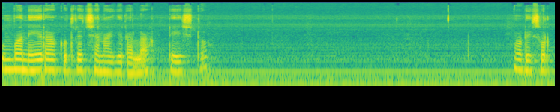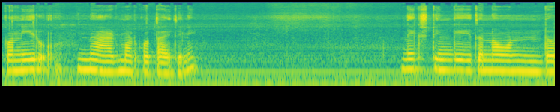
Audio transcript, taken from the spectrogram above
ತುಂಬ ನೀರು ಹಾಕಿದ್ರೆ ಚೆನ್ನಾಗಿರಲ್ಲ ಟೇಸ್ಟು ನೋಡಿ ಸ್ವಲ್ಪ ನೀರು ಇನ್ನೂ ಆ್ಯಡ್ ಮಾಡ್ಕೋತಾ ಇದ್ದೀನಿ. ನೆಕ್ಸ್ಟ್ ಹಿಂಗೆ ಇದನ್ನು ಒಂದು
